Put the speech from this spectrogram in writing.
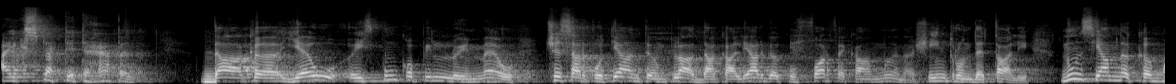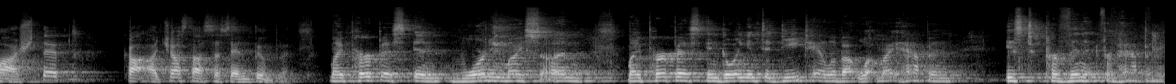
I expect it to happen. Dacă eu îi spun copilului meu ce s-ar putea întâmpla dacă aleargă cu foarfeca în mână și intru în detalii, nu înseamnă că mă aștept ca aceasta să se întâmple. My purpose in warning my son, my purpose in going into detail about what might happen is to prevent it from happening.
